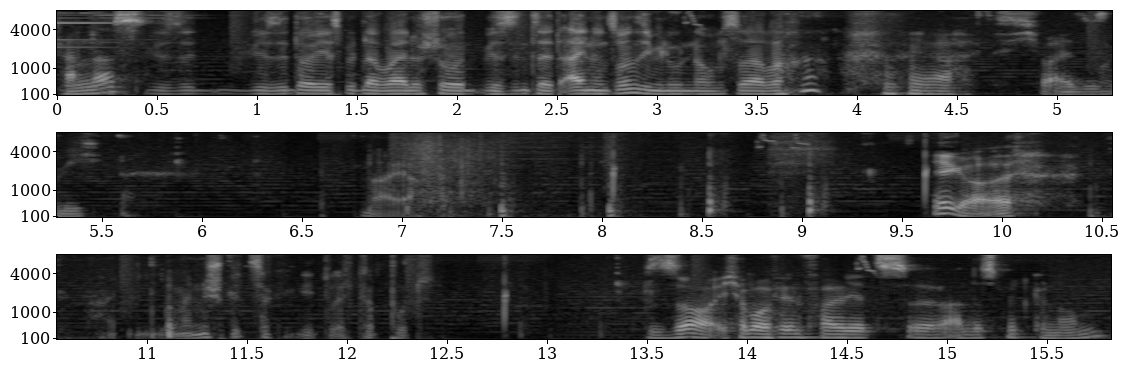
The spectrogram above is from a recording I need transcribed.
Kann das? Wir sind, wir sind doch jetzt mittlerweile schon, wir sind seit 21 Minuten auf dem Server. ja, ich weiß es nicht. naja. Egal. Meine Spitzhacke geht gleich kaputt. So, ich habe auf jeden Fall jetzt äh, alles mitgenommen.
